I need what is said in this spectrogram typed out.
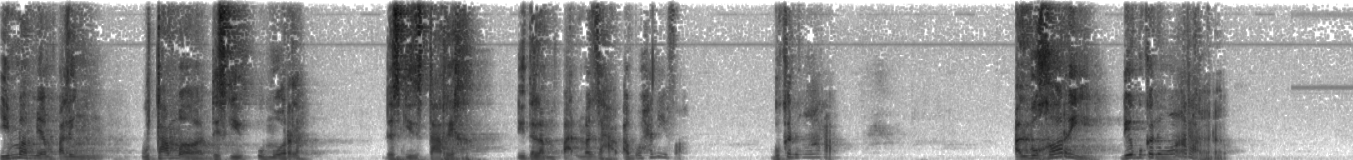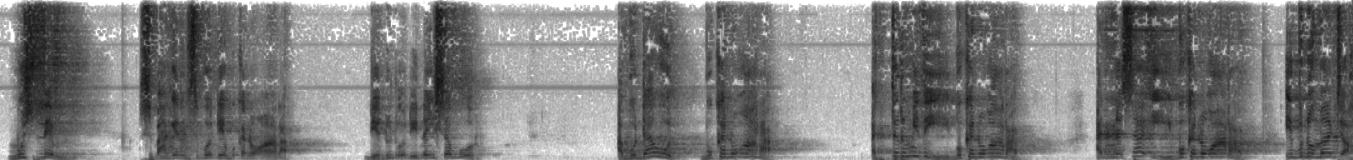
Imam yang paling utama dari segi umur lah. Dari segi tarikh. Di dalam empat mazhab. Abu Hanifah. Bukan orang Arab. Al-Bukhari, dia bukan orang Arab. Muslim, sebahagian sebut dia bukan orang Arab. Dia duduk di Naisabur. Abu Dawud bukan orang Arab. At-Tirmidhi bukan orang Arab. An-Nasai bukan orang Arab. Ibnu Majah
